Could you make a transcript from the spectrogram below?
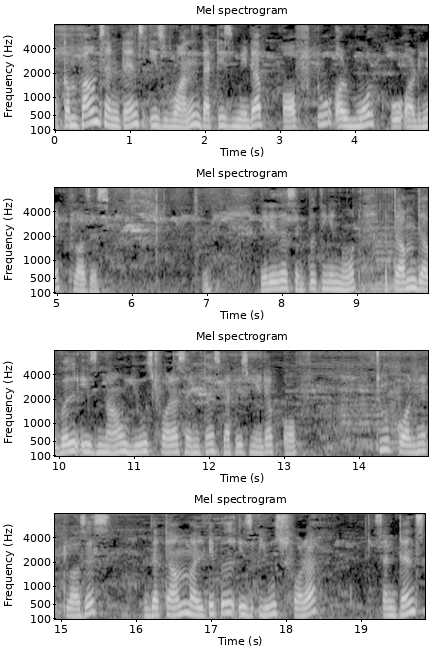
A compound sentence is one that is made up of two or more coordinate clauses. Okay there is a simple thing in note. The term double is now used for a sentence that is made up of two coordinate clauses. The term multiple is used for a sentence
